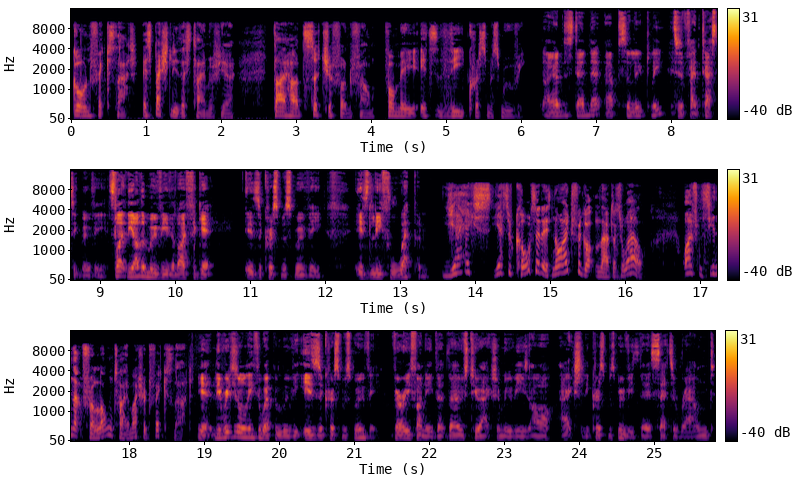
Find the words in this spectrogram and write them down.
go and fix that, especially this time of year. Die Hard's such a fun film. For me, it's the Christmas movie. I understand that, absolutely. It's a fantastic movie. It's like the other movie that I forget is a Christmas movie, is Lethal Weapon. Yes, yes, of course it is. No, I'd forgotten that as well. Oh, I haven't seen that for a long time. I should fix that. Yeah, the original Lethal Weapon movie is a Christmas movie. Very funny that those two action movies are actually Christmas movies. They're set around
